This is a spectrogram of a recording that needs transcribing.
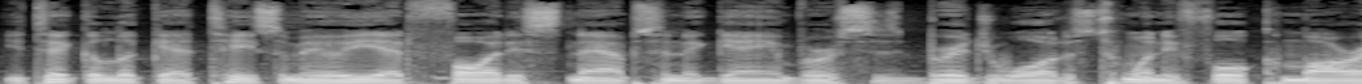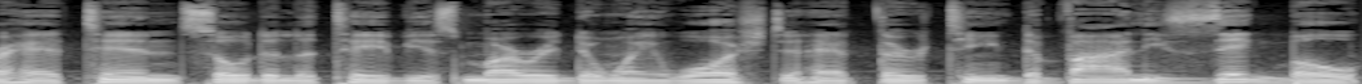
You take a look at Taysom Hill. He had 40 snaps in the game versus Bridgewater's 24. Kamara had 10. So did Latavius Murray. Dwayne Washington had 13. Devine Ozigbo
